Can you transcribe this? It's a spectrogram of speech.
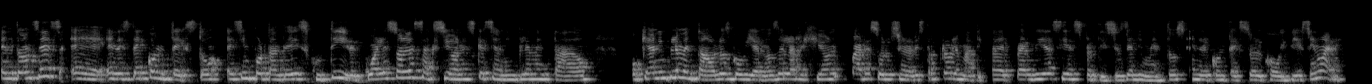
Entonces, eh, en este contexto es importante discutir cuáles son las acciones que se han implementado o que han implementado los gobiernos de la región para solucionar esta problemática de pérdidas y desperdicios de alimentos en el contexto del COVID-19.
